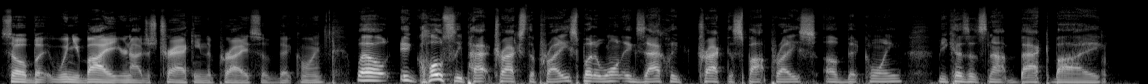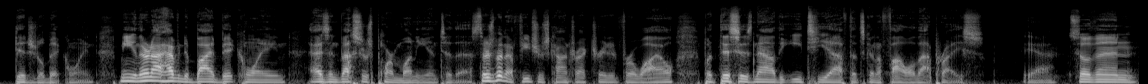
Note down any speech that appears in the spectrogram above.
So, but when you buy it, you're not just tracking the price of Bitcoin. Well, it closely pat- tracks the price, but it won't exactly track the spot price of Bitcoin because it's not backed by digital Bitcoin. Meaning they're not having to buy Bitcoin as investors pour money into this. There's been a futures contract traded for a while, but this is now the ETF that's going to follow that price. Yeah. So then,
